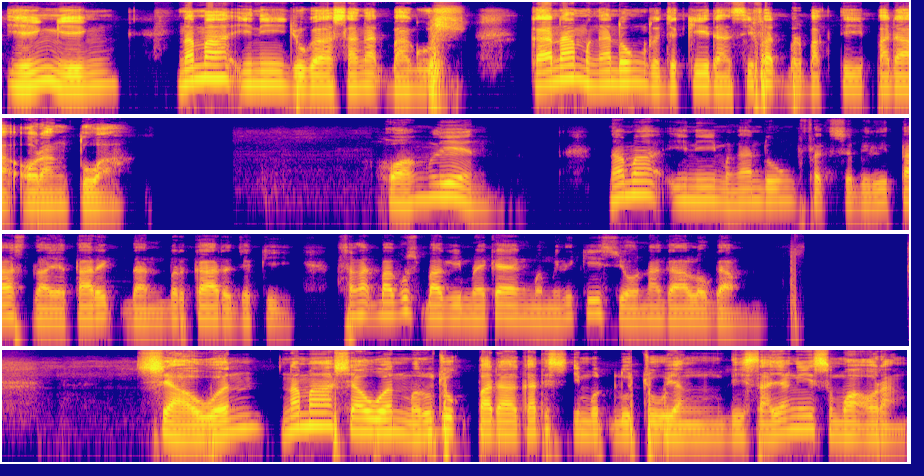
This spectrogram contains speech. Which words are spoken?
Ying Ying Nama ini juga sangat bagus karena mengandung rezeki dan sifat berbakti pada orang tua. Huang Lian Nama ini mengandung fleksibilitas daya tarik dan berkah rezeki. Sangat bagus bagi mereka yang memiliki sio naga logam. Xiaowen, nama Xiaowen merujuk pada gadis imut lucu yang disayangi semua orang.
